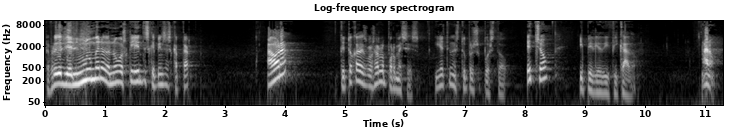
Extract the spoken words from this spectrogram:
referidos y el número de nuevos clientes que piensas captar. Ahora te toca desglosarlo por meses. Y ya tienes tu presupuesto hecho y periodificado. Ah, no.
